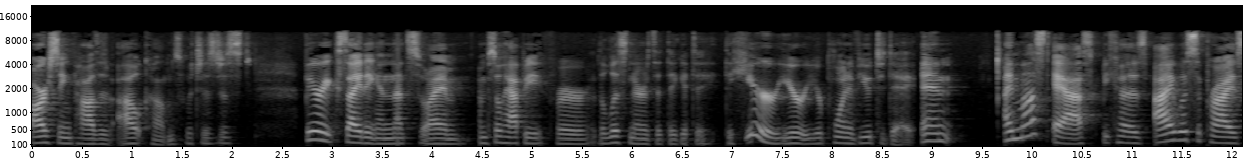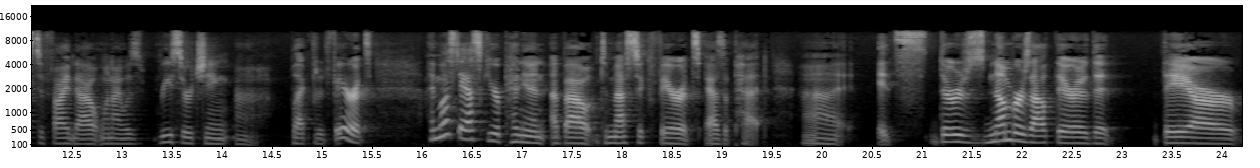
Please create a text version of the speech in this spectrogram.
are seeing positive outcomes, which is just very exciting, and that's why I'm I'm so happy for the listeners that they get to to hear your your point of view today. And I must ask because I was surprised to find out when I was researching uh, black-footed ferrets. I must ask your opinion about domestic ferrets as a pet. Uh, it's there's numbers out there that they are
